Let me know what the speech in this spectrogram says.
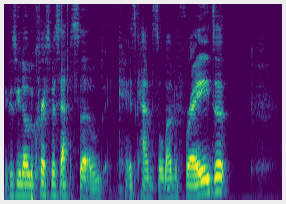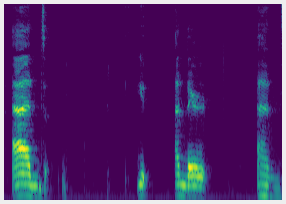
because you know the Christmas episode is cancelled, I'm afraid. And you and there and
